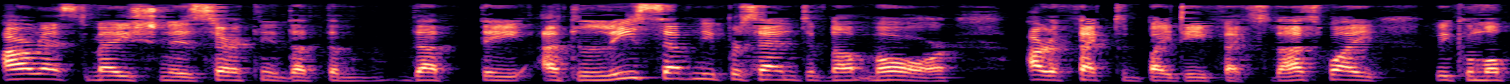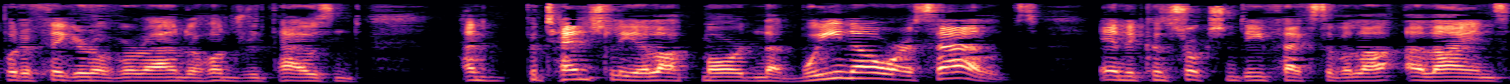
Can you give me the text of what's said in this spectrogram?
Our estimation is certainly that the that the at least 70%, if not more, are affected by defects. So that's why we come up with a figure of around 100,000 and potentially a lot more than that. We know ourselves in the construction defects of a Alliance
